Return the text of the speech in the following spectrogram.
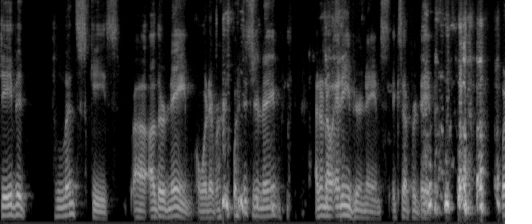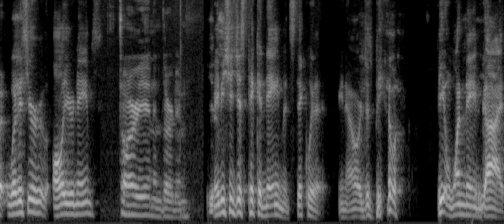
David Polinsky's uh, other name or whatever. what is your name? I don't know any of your names except for David. But what is your all your names? Tarian and Durden. Yes. Maybe you should just pick a name and stick with it, you know, or just be a, be a one name guy.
